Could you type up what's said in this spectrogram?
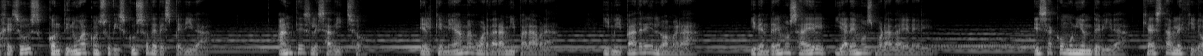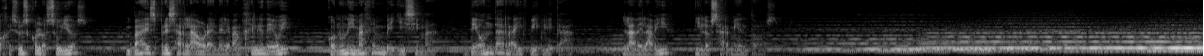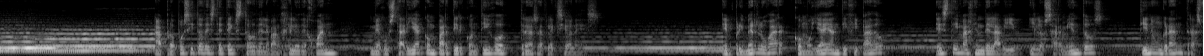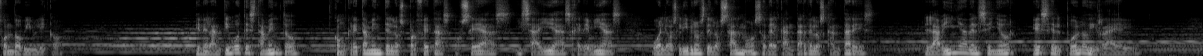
Jesús continúa con su discurso de despedida. Antes les ha dicho, El que me ama guardará mi palabra, y mi Padre lo amará, y vendremos a Él y haremos morada en Él. Esa comunión de vida que ha establecido Jesús con los suyos va a expresarla ahora en el Evangelio de hoy con una imagen bellísima, de honda raíz bíblica, la de la vid y los sarmientos. A propósito de este texto del Evangelio de Juan, me gustaría compartir contigo tres reflexiones. En primer lugar, como ya he anticipado, esta imagen de la vid y los sarmientos tiene un gran trasfondo bíblico. En el Antiguo Testamento, concretamente en los profetas Oseas, Isaías, Jeremías o en los libros de los Salmos o del Cantar de los Cantares, la viña del Señor es el pueblo de Israel,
